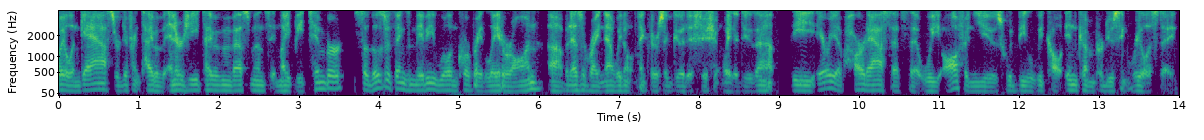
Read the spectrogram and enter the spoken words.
oil and gas or different type of energy type of investments. It might be timber. So those are things maybe we'll incorporate later on uh, but as of right now we don't think there's a good efficient way to do that. The area of hard assets that we often use would be what we call income producing real estate.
